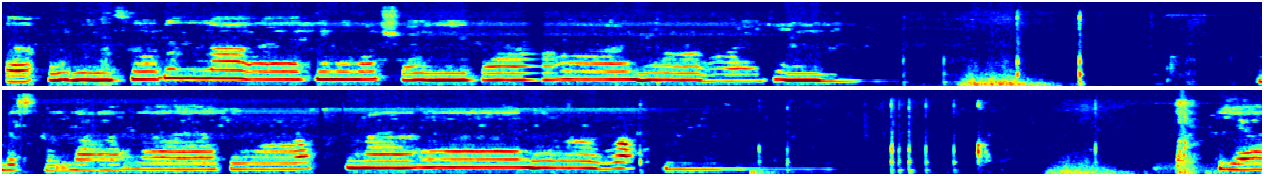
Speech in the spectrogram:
أعوذ بالله من الشيطان الرجيم بسم الله الرحمن الرحيم يا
